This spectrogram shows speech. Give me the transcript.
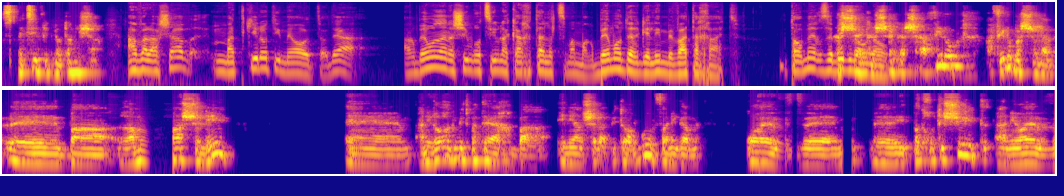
ספציפית מאותו נישה. אבל עכשיו מתקיל אותי מאוד, אתה יודע, הרבה מאוד אנשים רוצים לקחת על עצמם הרבה מאוד הרגלים בבת אחת. אתה אומר, זה ביג קשה, קשה, קשה. אפילו, אפילו בשלב, אה, ברמה שלי, אה, אני לא רק מתפתח בעניין של הפיתוח גוף, אני גם אוהב אה, התפתחות אישית, אני אוהב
